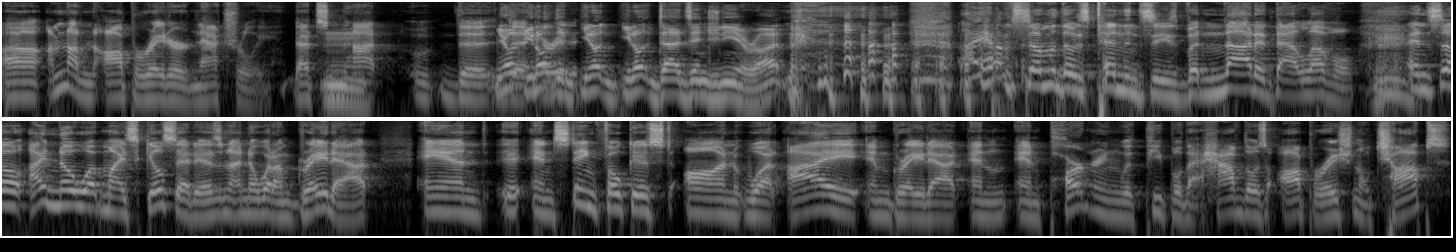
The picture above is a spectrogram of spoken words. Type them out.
Uh, I'm not an operator naturally. That's mm. not the you know the you know the, you know you know dad's engineer right i have some of those tendencies but not at that level and so i know what my skill set is and i know what i'm great at and and staying focused on what i am great at and and partnering with people that have those operational chops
